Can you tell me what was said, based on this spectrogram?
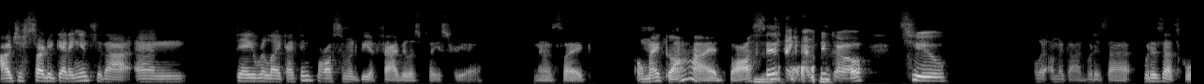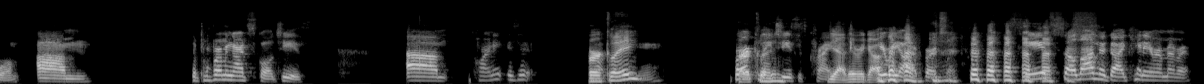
I just started getting into that. And they were like, I think Boston would be a fabulous place for you. And I was like, oh my God, Boston? Like, I'm to go to, what, oh my God, what is that? What is that school? Um, the Performing Arts School, Jeez. Um, Carney, is it? Berklee? Berklee, Berklee? Jesus Christ. Yeah, there we go. Here we are, Berklee. See, it's so long ago, I can't even remember.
